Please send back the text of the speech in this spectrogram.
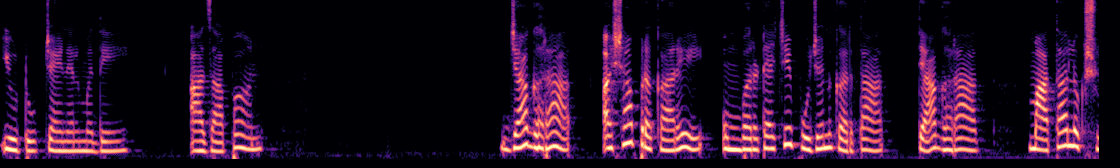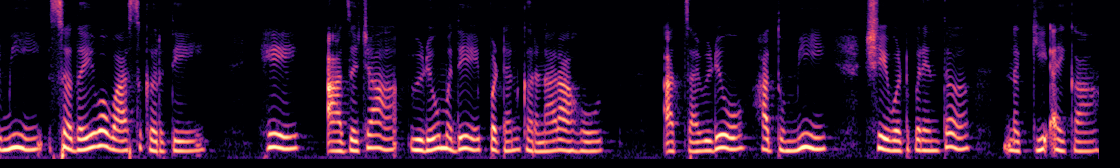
यूट्यूब चॅनलमध्ये. आज आपण ज्या घरात अशा प्रकारे उंबरट्याचे पूजन करतात त्या घरात माता लक्ष्मी सदैव वास करते हे आजच्या व्हिडिओमध्ये पठण करणार आहोत. आजचा व्हिडिओ हा तुम्ही शेवटपर्यंत नक्की ऐका.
